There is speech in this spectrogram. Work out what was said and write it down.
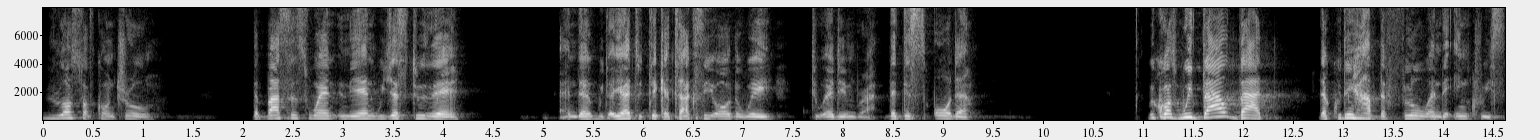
Loss of control. The buses went, in the end, we just stood there and then we had to take a taxi all the way to Edinburgh. The disorder. Because without that, they couldn't have the flow and the increase.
